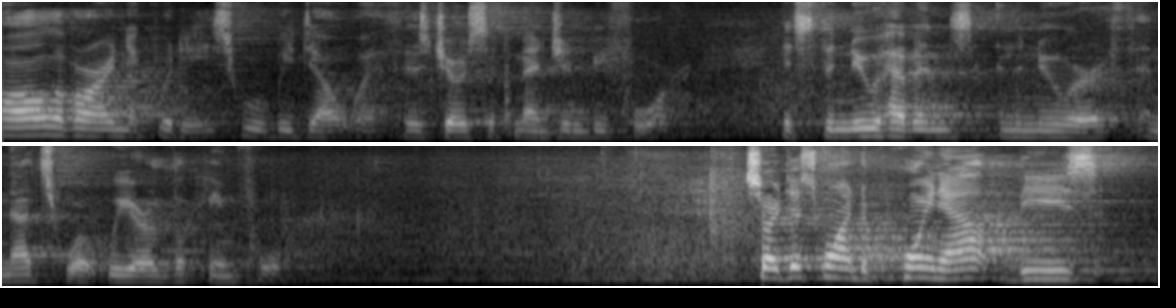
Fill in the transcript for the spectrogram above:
all of our iniquities will be dealt with, as Joseph mentioned before. It's the new heavens and the new earth, and that's what we are looking for. So I just wanted to point out these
